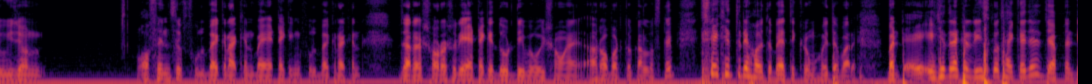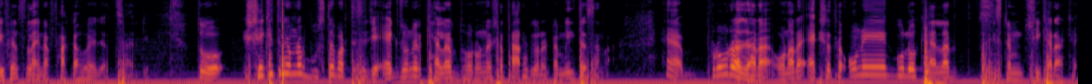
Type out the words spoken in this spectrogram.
দুইজন অফেন্সিভ ফুলব্যাক রাখেন বা অ্যাটাকিং ফুলব্যাক রাখেন, যারা সরাসরি অ্যাটাকে দৌড় দিবে ওই সময় রবার্তো কার্লোস টাইপ, সেক্ষেত্রে হয়তো ব্যতিক্রম হইতে পারে। বাট এক্ষেত্রে একটা রিস্কও থাকে যে আপনার ডিফেন্স লাইন ফাঁকা হয়ে যাচ্ছে আর কি। তো সেক্ষেত্রে আমরা বুঝতে পারতেছি যে একজনের খেলার ধরনের সাথে আরেকজনেরটা মিলতেছে না। হ্যাঁ প্রোরা যারা, ওনারা একসাথে অনেকগুলো খেলার সিস্টেম শিখে রাখে।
